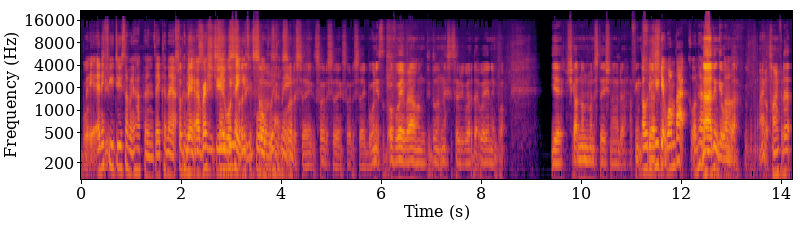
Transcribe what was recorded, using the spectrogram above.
But, And if see, you do something happens, they can, uh, so can they arrest you so or take you to so, court or so, something? so to say, so to say, so to say. But when it's the other way around, it doesn't necessarily work that way, innit? But yeah, she got non-molestation order. I think. the Oh, did you get one back on her? Nah, I didn't get one Oh. back. I ain't got time for that.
